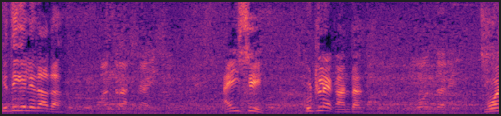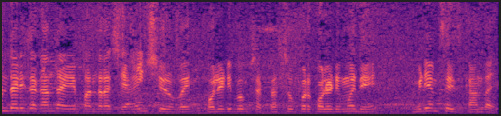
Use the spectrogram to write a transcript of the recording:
किती गेले दादा? पंधराशे ऐंशी. ऐंशी. कुठला आहे कांदा? मोहनदारी. मोहनदरीचा कांदा आहे पंधराशे ऐंशी रुपये. क्वालिटी बघू शकता. सुपर क्वालिटीमध्ये मीडियम साईज कांदा आहे.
